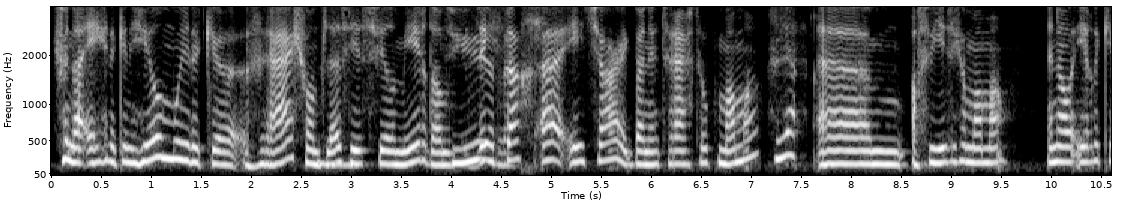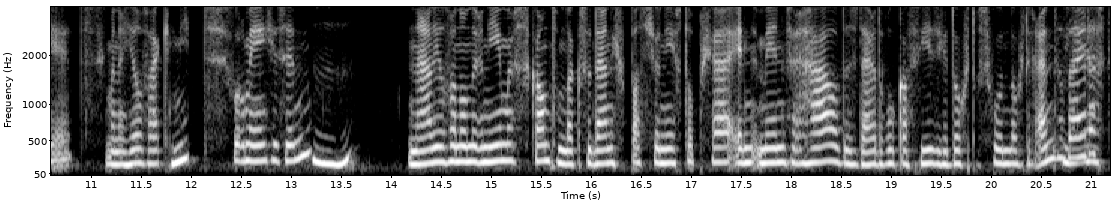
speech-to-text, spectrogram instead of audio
Ik vind dat eigenlijk een heel moeilijke vraag, want Leslie is veel meer dan Tuurlijk. zigzag HR. Ik ben uiteraard ook mama. Ja. Ehm, afwezige mama, in alle eerlijkheid. Ik ben er heel vaak niet voor mijn gezin. Mhm. Nadeel van de ondernemerskant, omdat ik zodanig gepassioneerd opga in mijn verhaal. Dus daardoor ook afwezige dochter, schoondochter en zo Ja. verder.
